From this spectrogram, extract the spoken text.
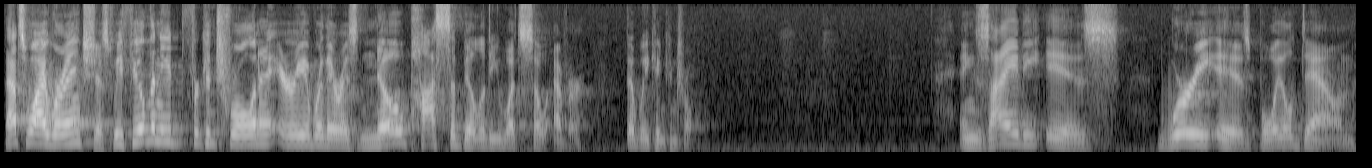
That's why we're anxious. We feel the need for control in an area where there is no possibility whatsoever that we can control. Anxiety is, worry is, boiled down,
